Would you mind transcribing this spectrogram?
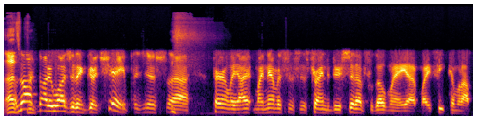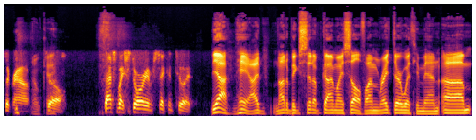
That's I'm not that he wasn't in good shape. It's just uh, apparently I, my nemesis is trying to do sit ups without my uh, my feet coming off the ground. Okay. So that's my story. I'm sticking to it. Yeah. Hey, I'm not a big sit up guy myself. I'm right there with you, man. Um,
